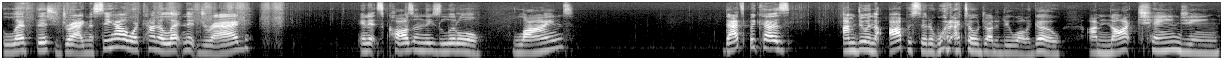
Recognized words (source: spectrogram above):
let this drag. Now, see how we're kind of letting it drag? And it's causing these little lines? That's because I'm doing the opposite of what I told y'all to do a while ago. I'm not changing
